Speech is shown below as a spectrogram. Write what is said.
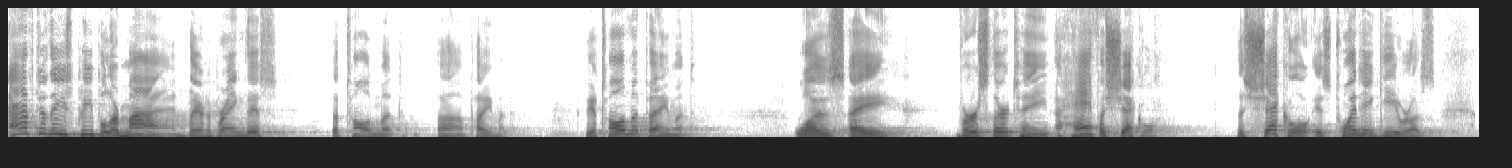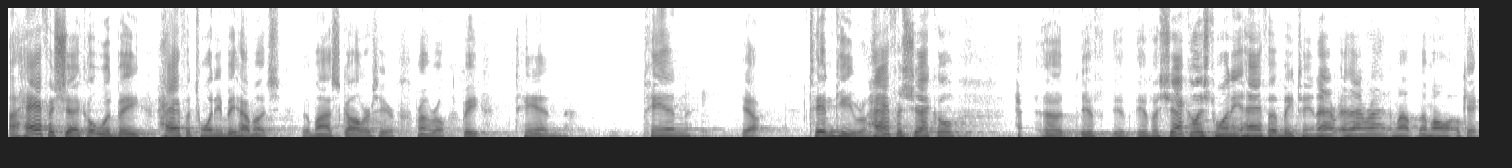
after these people are mine, they're to bring this atonement uh, payment. The atonement payment was a, verse 13, a half a shekel. The shekel is 20 gerahs. A half a shekel would be, half of 20 would be how much? My scholars here, front row, be 10 10, yeah, 10 gerah, half a shekel. Uh, if, if, if, a shekel is 20, half of it would be 10. Is that, is that right? Am I, am I, okay,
